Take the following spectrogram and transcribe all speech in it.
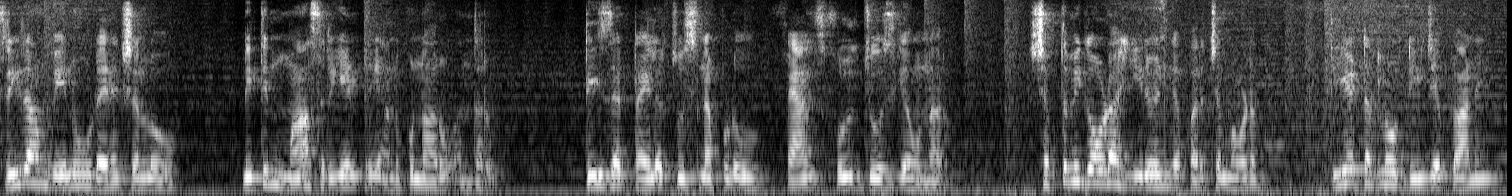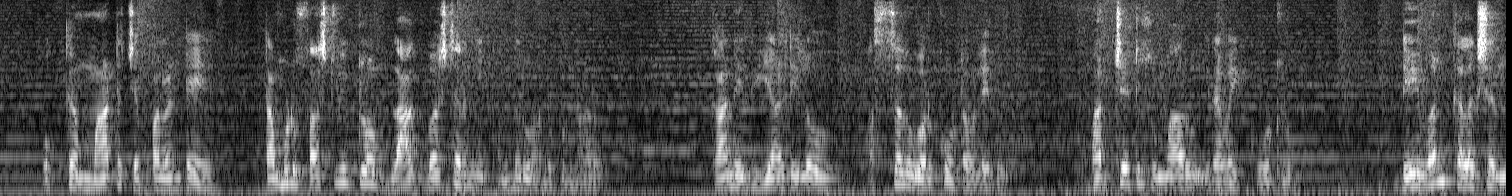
శ్రీరామ్ వేణు డైరెక్షన్లో నితిన్ మాస్ రీఎంట్రీ అనుకున్నారు అందరూ. టీజర్ ట్రైలర్ చూసినప్పుడు ఫ్యాన్స్ ఫుల్ జోసిగా ఉన్నారు. సప్తమి గౌడ హీరోయిన్గా పరిచయం అవ్వడం థియేటర్లో డీజే ప్లానింగ్ ఒక్క మాట చెప్పాలంటే తమ్ముడు ఫస్ట్ వీక్లో బ్లాక్ బస్టర్ అని అందరూ అనుకున్నారు. కానీ రియాలిటీలో అస్సలు వర్కౌట్ అవ్వలేదు. బడ్జెట్ సుమారు ఇరవై కోట్లు. డే వన్ కలెక్షన్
